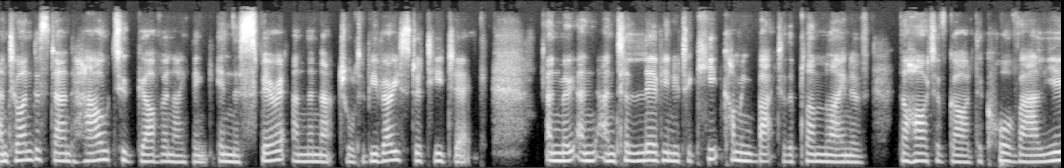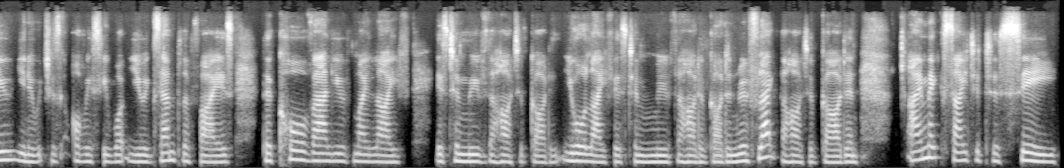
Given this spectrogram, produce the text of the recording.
and to understand how to govern, I think, in the spirit and the natural, to be very strategic. And, and and to live, you know, to keep coming back to the plumb line of the heart of God, the core value, you know, which is obviously what you exemplify is the core value of my life is to move the heart of God. Your life is to move the heart of God and reflect the heart of God. And I'm excited to see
